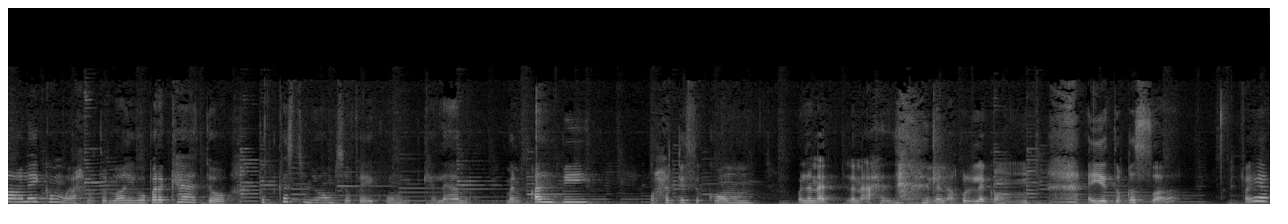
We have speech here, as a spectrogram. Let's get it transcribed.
عليكم ورحمة الله وبركاته. بودكاست اليوم سوف يكون كلام من قلبي. أحدثكم ولن أ... لن, أحد... لن أقول لكم أي قصة. فهي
